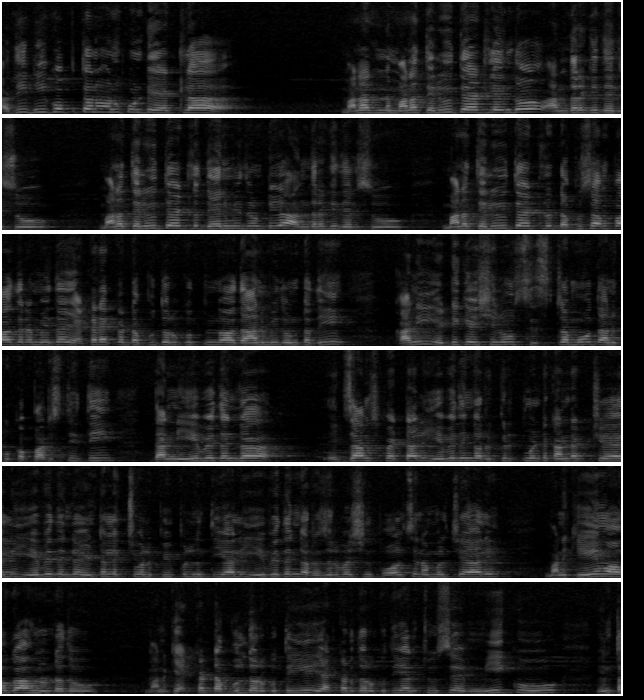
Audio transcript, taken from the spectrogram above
అది నీ గొప్పతనం అనుకుంటే ఎట్లా? మన మన తెలివితేటలేందో అందరికీ తెలుసు. మన తెలివితేటలు దేని మీద ఉంటాయో అందరికీ తెలుసు. మన తెలివితేటలు డబ్బు సంపాదన మీద ఎక్కడెక్కడ డబ్బు దొరుకుతుందో దాని మీద ఉంటుంది. కానీ ఎడ్యుకేషను సిస్టము దానికి ఒక పరిస్థితి దాన్ని ఏ విధంగా ఎగ్జామ్స్ పెట్టాలి ఏ విధంగా రిక్రూట్మెంట్ కండక్ట్ చేయాలి ఏ విధంగా ఇంటలెక్చువల్ పీపుల్ని తీయాలి ఏ విధంగా రిజర్వేషన్ పాలసీని అమలు చేయాలి మనకి ఏం అవగాహన ఉండదు. మనకి ఎక్కడ డబ్బులు దొరుకుతాయి ఎక్కడ దొరుకుతాయి అని చూసే మీకు ఇంత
